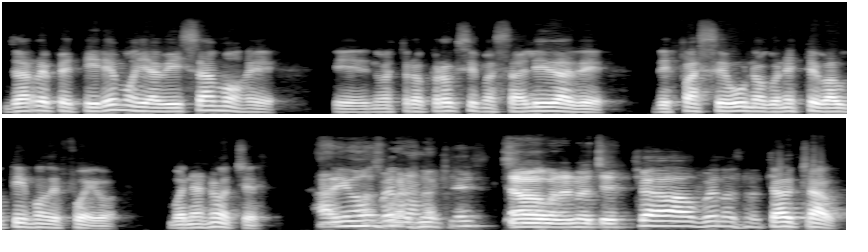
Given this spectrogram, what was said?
Ya repetiremos y avisamos eh, nuestra próxima salida de, de, fase 1 con este bautismo de fuego. Buenas noches. Adiós, buenas, noches. Chao, buenas noches. Chao, buenas noches. Chao, chao.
